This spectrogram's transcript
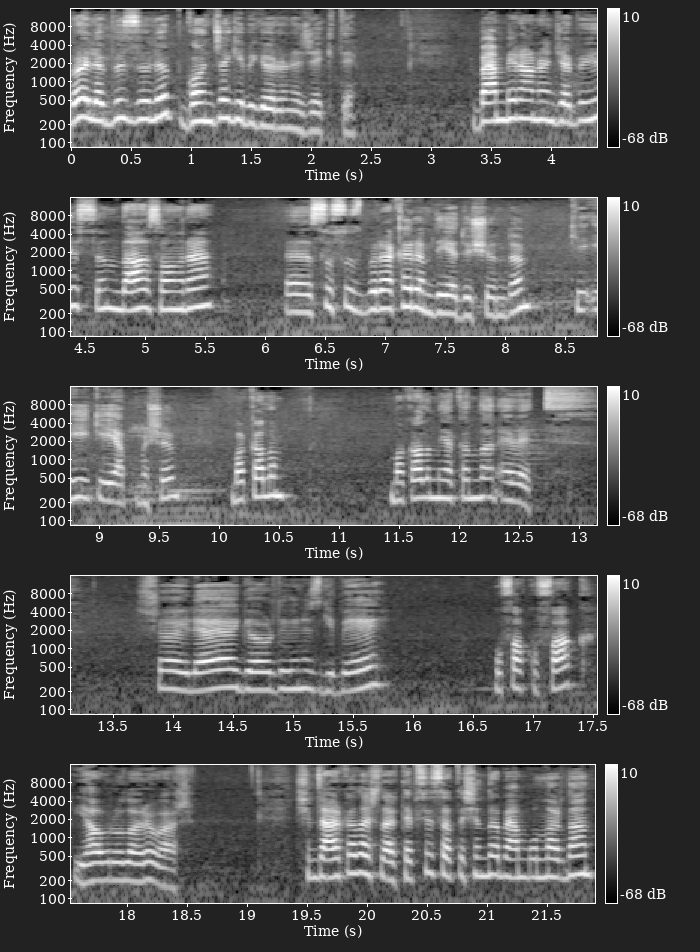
böyle büzülüp gonca gibi görünecekti. Ben bir an önce büyüsün daha sonra e, susuz bırakırım diye düşündüm. Ki iyi ki yapmışım. Bakalım. Bakalım yakından evet. Şöyle gördüğünüz gibi ufak ufak yavruları var. Şimdi arkadaşlar tepsi satışında ben bunlardan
